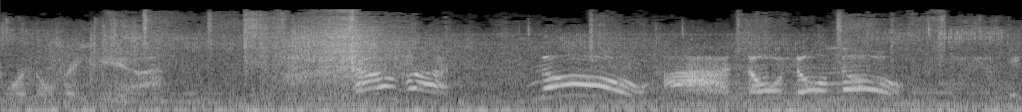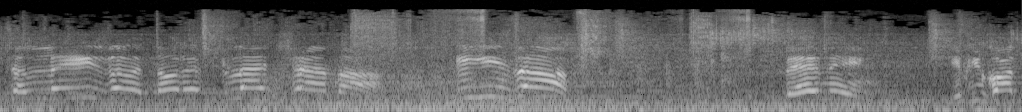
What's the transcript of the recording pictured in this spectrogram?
This one over here. Talbot! No! Ah, no, no, no! It's a laser, not a sledgehammer! Ease up! Benning, if you got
